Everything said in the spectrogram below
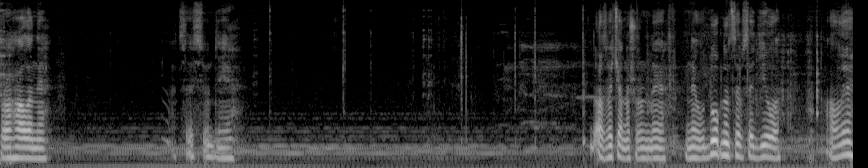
прогалини. Це сюди. Да, звичайно, що не, неудобно це все діло, але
